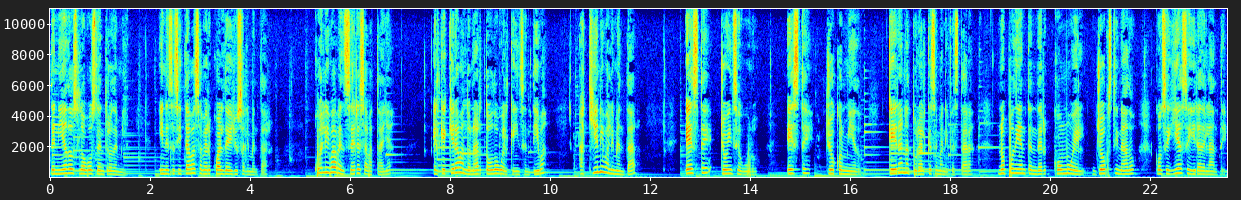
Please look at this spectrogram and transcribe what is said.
tenía dos lobos dentro de mí y necesitaba saber cuál de ellos alimentar. ¿Cuál iba a vencer esa batalla? ¿El que quiere abandonar todo o el que incentiva? ¿A quién iba a alimentar? Este yo inseguro, este yo con miedo, que era natural que se manifestara, no podía entender cómo el yo obstinado conseguía seguir adelante.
